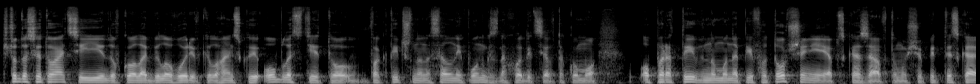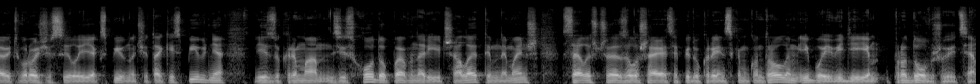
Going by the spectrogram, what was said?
Щодо ситуації довкола Білогорівки Луганської області, то фактично населений пункт знаходиться в такому оперативному напівоточенні, я б сказав, тому що підтискають ворожі сили як з півночі, так і з півдня, і, зокрема, зі сходу певна річ, але тим не менш селище залишається під українським контролем і бойові дії продовжується.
